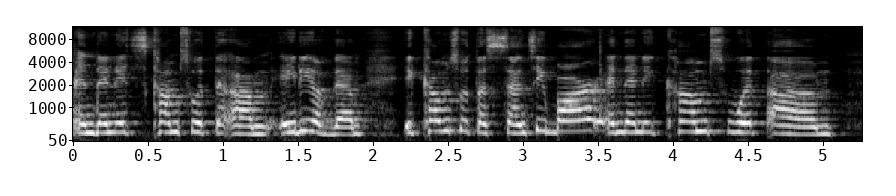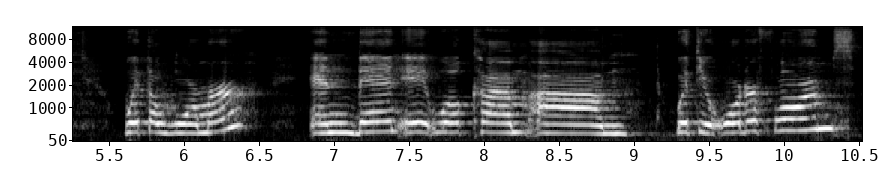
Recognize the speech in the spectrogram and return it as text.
and then it comes with the, um, 80 of them. It comes with a Scentsy bar and then it comes with um, with a warmer. And then it will come um, with your order forms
